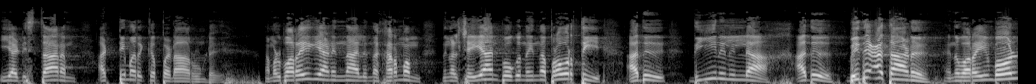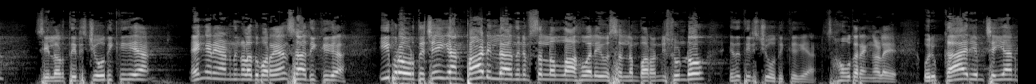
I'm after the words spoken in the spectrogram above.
ഈ അടിസ്ഥാനം അട്ടിമറിക്കപ്പെടാറുണ്ട്. നമ്മൾ പറയുകയാണ് എന്നാൽ ഇന്ന കർമ്മം നിങ്ങൾ ചെയ്യാൻ പോകുന്ന ഇന്ന പ്രവൃത്തി അത് ദീനിലില്ല അത് വിദഗ്ധാണ് എന്ന് പറയുമ്പോൾ ചിലർ തിരിച്ചു ചോദിക്കുകയാണ്. എങ്ങനെയാണ് നിങ്ങൾ അത് പറയാൻ സാധിക്കുക? ഈ പ്രവൃത്തി ചെയ്യാൻ പാടില്ല എന്ന് നബ്സല്ലാഹു അലൈഹി വസ്ലം പറഞ്ഞിട്ടുണ്ടോ എന്ന് തിരിച്ചു ചോദിക്കുകയാണ് സഹോദരങ്ങളെ ഒരു കാര്യം ചെയ്യാൻ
